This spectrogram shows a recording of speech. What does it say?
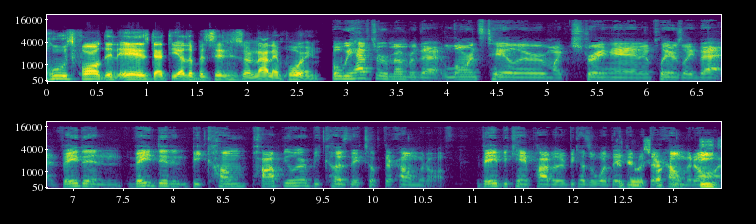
whose fault it is that the other positions are not important? But we have to remember that Lawrence Taylor, Michael Strahan, and players like that, they didn't they didn't become popular because they took their helmet off. They became popular because of what they They did with their fucking helmet on.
